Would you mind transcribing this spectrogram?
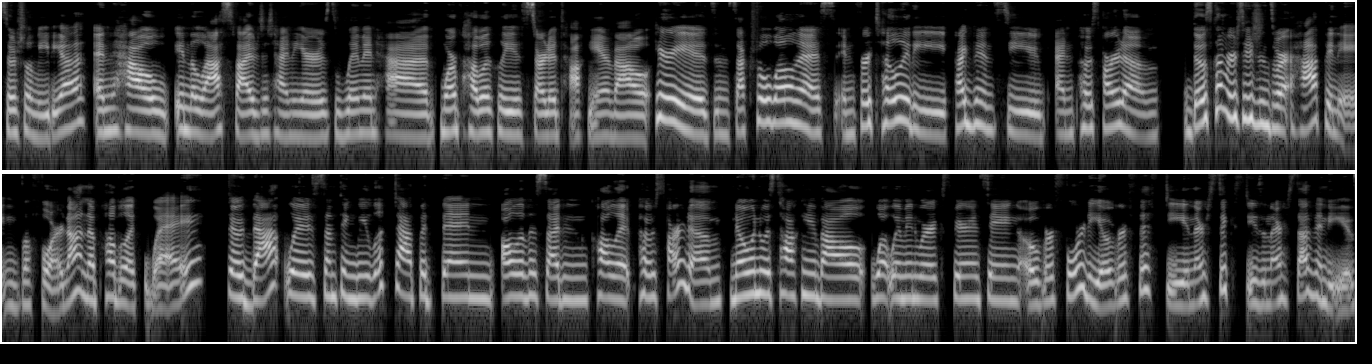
social media and how in the last five to 10 years, women have more publicly started talking about periods and sexual wellness, infertility, pregnancy, and postpartum those conversations weren't happening before, not in a public way. So that was something we looked at, but then all of a sudden, call it postpartum, no one was talking about what women were experiencing over 40, over 50, in their 60s and their 70s.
